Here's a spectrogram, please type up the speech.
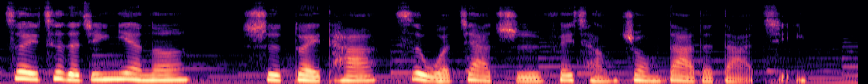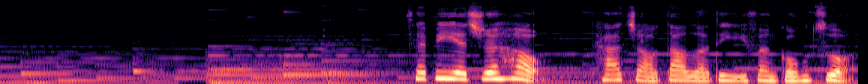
这一次的经验呢，是对他自我价值非常重大的打击。在毕业之后，他找到了第一份工作，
